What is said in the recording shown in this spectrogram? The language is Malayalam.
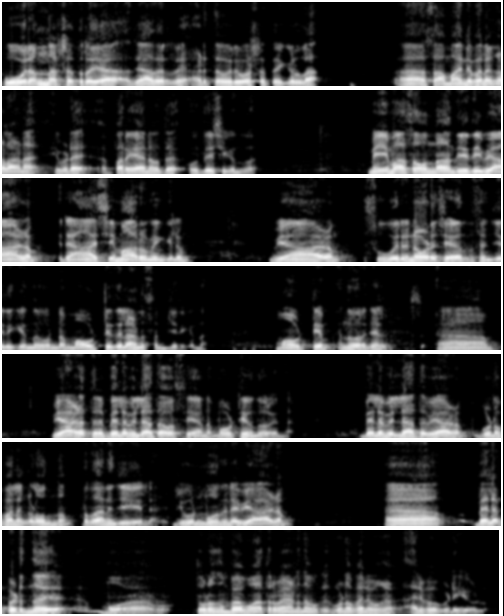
പൂരം നക്ഷത്ര ജാതരുടെ അടുത്ത ഒരു വർഷത്തേക്കുള്ള സാമാന്യ ഫലങ്ങളാണ് ഇവിടെ പറയാൻ ഉദ്ദ- ഉദ്ദേശിക്കുന്നത്. മെയ് മാസം ഒന്നാം തീയതി വ്യാഴം രാശി മാറുമെങ്കിലും വ്യാഴം സൂര്യനോട് ചേർന്ന് സഞ്ചരിക്കുന്നതുകൊണ്ട് മൗഢ്യത്തിലാണ് സഞ്ചരിക്കുന്നത്. മൗഢ്യം എന്ന് പറഞ്ഞാൽ വ്യാഴത്തിന് ബലമില്ലാത്ത അവസ്ഥയാണ് മൗഢ്യം എന്ന് പറയുന്നത്. ബലമില്ലാത്ത വ്യാഴം ഗുണഫലങ്ങളൊന്നും പ്രദാനം ചെയ്യുകയില്ല ജൂൺ മൂന്നിന് വ്യാഴം ആ, തുടങ്ങുമ്പോൾ മാത്രമാണ് നമുക്ക് ഗുണഫലങ്ങൾ അനുഭവപ്പെടുകയുള്ളൂ.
